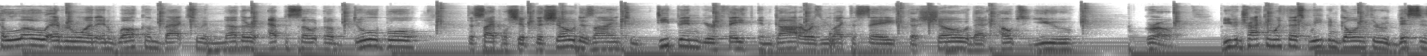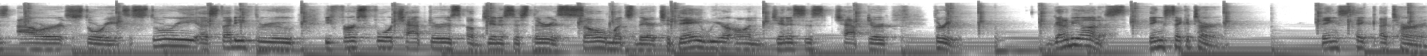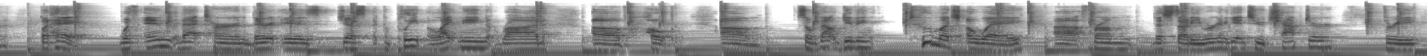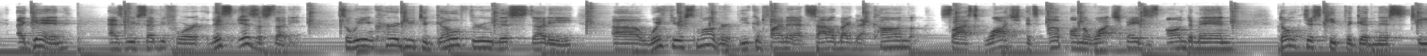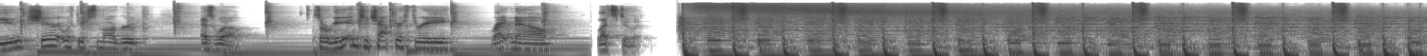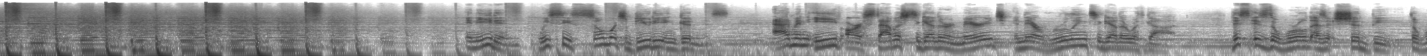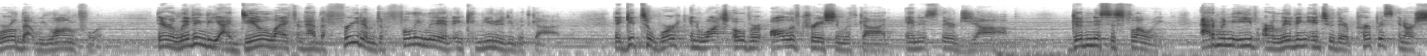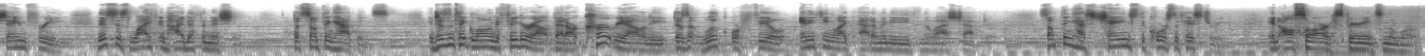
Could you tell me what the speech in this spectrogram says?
Hello, everyone, and welcome back to another episode of Doable Discipleship, the show designed to deepen your faith in God, or as we like to say, the show that helps you grow. If you've been tracking with us, we've been going through This Is Our Story. It's a story, a study through the first four chapters of Genesis. There is so much there. Today, we are on Genesis chapter three. I'm gonna be honest, things take a turn. Things take a turn. But hey, within that turn, there is just a complete lightning rod of hope. Um, so, without giving too much away uh, from the study, we're going to get into chapter three. Again, as we've said before, this is a study. So, we encourage you to go through this study uh, with your small group. You can find it at saddleback.com slash watch. It's up on the watch page, it's on demand. Don't just keep the goodness to you, share it with your small group as well. So we're gonna get into chapter three right now. Let's do it. In Eden, we see so much beauty and goodness. Adam and Eve are established together in marriage and they are ruling together with God. This is the world as it should be, the world that we long for. They are living the ideal life and have the freedom to fully live in community with God. They get to work and watch over all of creation with God, and it's their job. Goodness is flowing. Adam and Eve are living into their purpose and are shame free. This is life in high definition. But something happens. It doesn't take long to figure out that our current reality doesn't look or feel anything like Adam and Eve in the last chapter. Something has changed the course of history and also our experience in the world.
